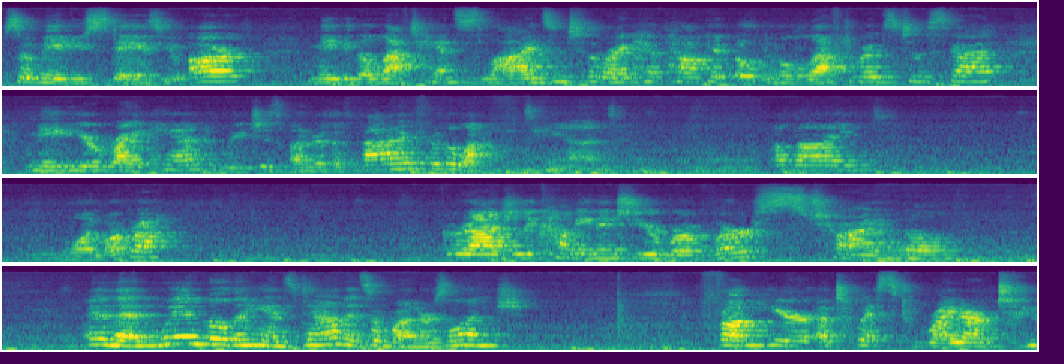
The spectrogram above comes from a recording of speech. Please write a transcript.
So maybe you stay as you are, maybe the left hand slides into the right hip pocket, open the left ribs to the sky. Maybe your right hand reaches under the thigh for the left hand. A bind. One more breath. Gradually coming into your reverse triangle. And then windmill the hands down, it's a runner's lunge. From here, a twist, right arm to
